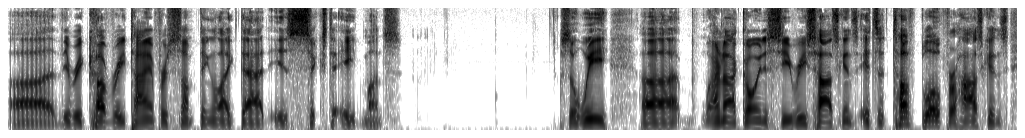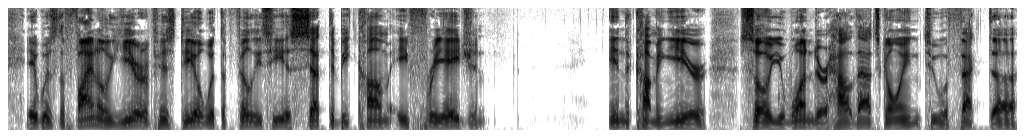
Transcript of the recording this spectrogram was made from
uh, the recovery time for something like that is six to eight months. So we uh, are not going to see Rhys Hoskins. It's a tough blow for Hoskins. It was the final year of his deal with the Phillies. He is set to become a free agent in the coming year. So you wonder how that's going to affect uh,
